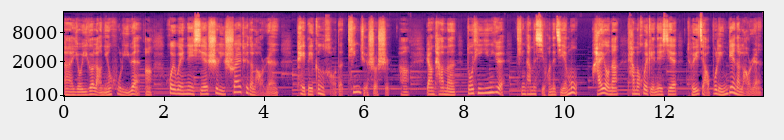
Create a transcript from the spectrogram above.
呃，有一个老年护理院啊，会为那些视力衰退的老人配备更好的听觉设施啊，让他们多听音乐，听他们喜欢的节目。还有呢，他们会给那些腿脚不灵便的老人，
